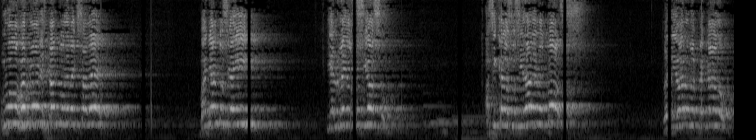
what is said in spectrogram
Hubo dos errores, tanto de Bexabé, bañándose ahí, y el rey ocioso. Así que la sociedad de los dos lo llevaron al pecado.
